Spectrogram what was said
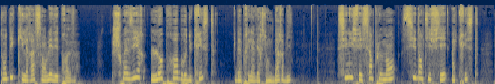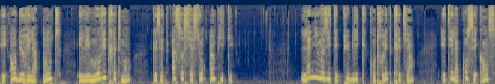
tandis qu'ils rassemblaient des preuves. Choisir l'opprobre du Christ, d'après la version Darby, signifiait simplement s'identifier à Christ et endurer la honte et les mauvais traitements que cette association impliquait. L'animosité publique contre les chrétiens était la conséquence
